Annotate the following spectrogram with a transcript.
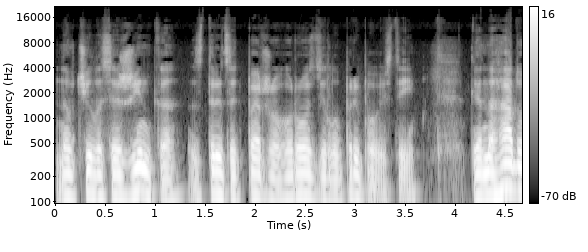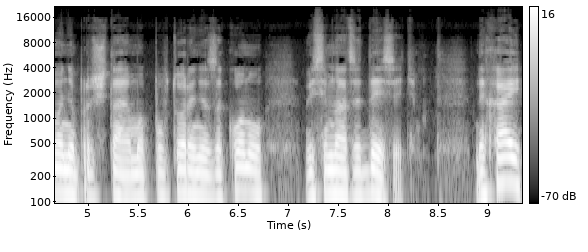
навчилася жінка з 31 розділу приповістей. Для нагадування прочитаємо повторення закону 18.10. Нехай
